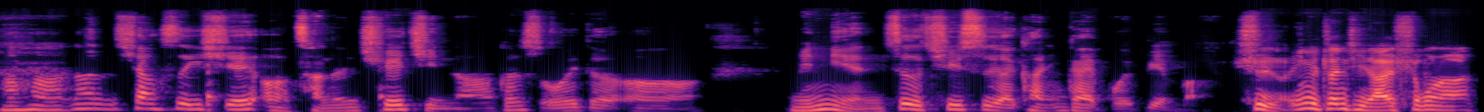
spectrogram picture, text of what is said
哈哈，那像是一些呃产能缺紧啊，跟所谓的呃明年这个趋势来看，应该也不会变吧？是的，因为整体来说呢。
